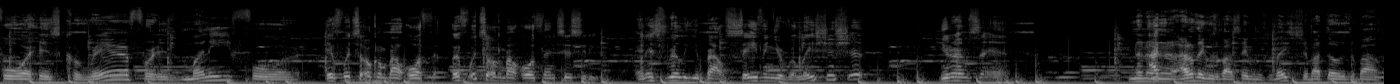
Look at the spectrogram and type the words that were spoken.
For his career, for his money, for If we're talking about auth- if we're talking about authenticity, and it's really about saving your relationship, you know what I'm saying? No, no, I- no, no. I don't think it was about saving this relationship. I thought it was about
